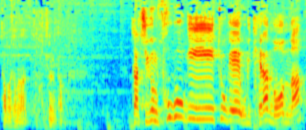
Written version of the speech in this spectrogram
잠깐만 잠깐만 났다 자, 지금 소고기 쪽에 우리 계란 넣었나?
